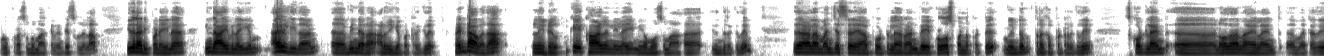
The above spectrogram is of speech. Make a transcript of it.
கொடுக்குற சூப்பர் மார்க்கெட் என்றே சொல்லலாம். இதன் அடிப்படையில் இந்த ஆய்விலையும் அல்டி தான் வின்னராக அறிவிக்கப்பட்டிருக்குது. ரெண்டாவதா லிடில் யூகே காலநிலை மிக மோசமாக இருந்திருக்குது. இதனால் மஞ்சஸ்டர் ஏர்போர்ட்டில் ரன்வே க்ளோஸ் பண்ணப்பட்டு மீண்டும் திறக்கப்பட்டிருக்குது. ஸ்காட்லாண்ட் நோர்தர்ன் அயர்லாண்ட் மற்றது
